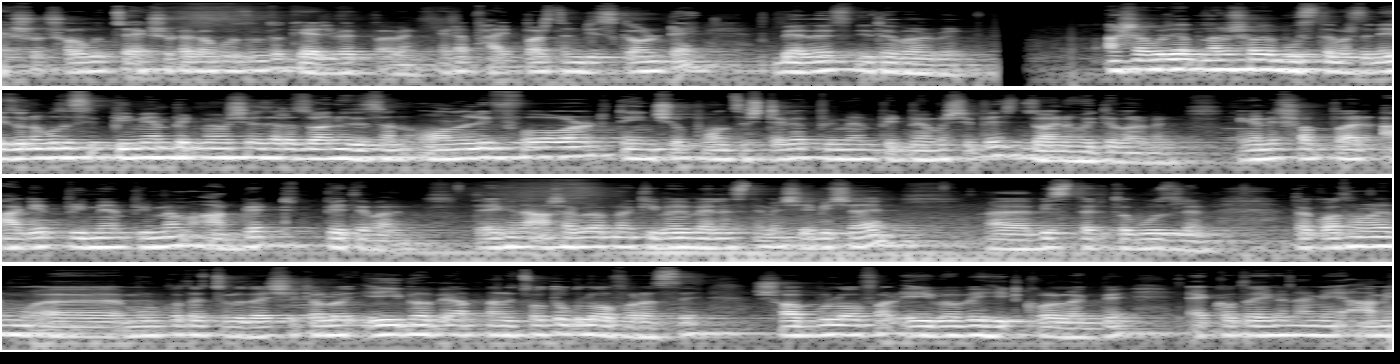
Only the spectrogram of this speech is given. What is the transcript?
একশো, সর্বোচ্চ একশো টাকা পর্যন্ত ক্যাশব্যাক পাবেন। এটা ফাইভ পার্সেন্ট ডিসকাউন্টে ব্যালেন্স নিতে পারবেন। আশা করি আপনারা সবাই বুঝতে পারছেন। এই জন্য বলতেছি প্রিমিয়াম পেড মেম্বারশিপে যারা জয়েন হতে চান অনলি ফর তিনশো পঞ্চাশ টাকা প্রিমিয়াম পেড মেম্বারশিপে জয়েন হতে পারবেন। এখানে সবার আগে প্রিমিয়াম প্রিমিয়াম আপডেট পেতে পারেন। তো এখানে আশা করি আপনারা কীভাবে ব্যালেন্স নেবেন সে বিষয়ে বিস্তারিত বুঝলেন। তা কথা আমার মূল কথায় চলে যায়, সেটা হলো এইভাবে আপনার যতগুলো অফার আছে, সবগুলো অফার এইভাবে হিট করা লাগবে। এক কথা এখানে আমি আমি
